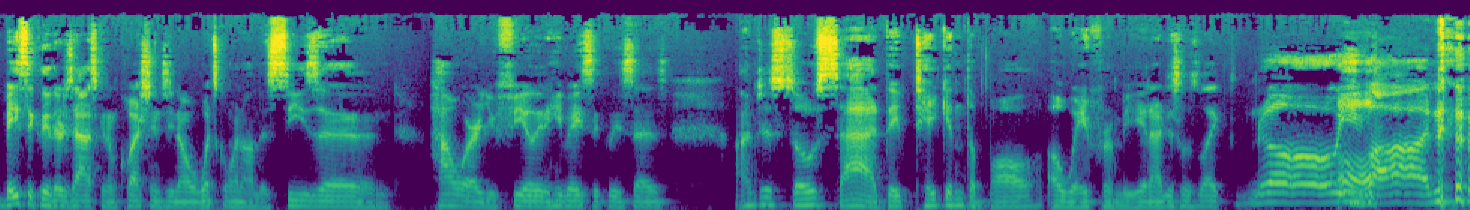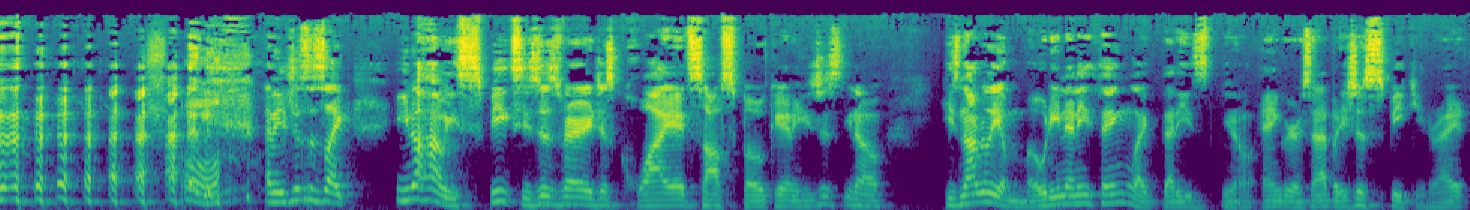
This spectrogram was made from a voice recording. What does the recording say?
basically they're just asking him questions. You know, what's going on this season? How are you feeling? He basically says. I'm just so sad. They've taken the ball away from me. And I just was like, no, Ivan. and he just is like, you know how he speaks. He's just very just quiet, soft spoken. He's just you know he's not really emoting anything like that. He's you know angry or sad, but he's just speaking right.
